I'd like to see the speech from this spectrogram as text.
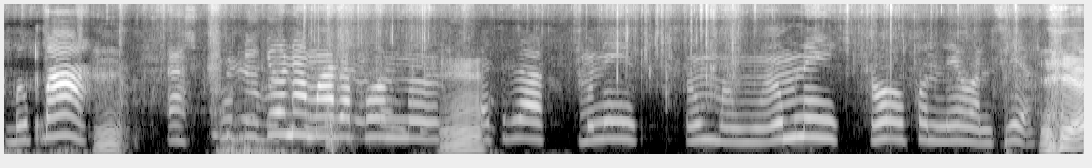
બપ્પા આ સ્કૂટી ગયો ને મારા ફોન એટલા મને અમને નવો ફોન લેવાનો છે. હે?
